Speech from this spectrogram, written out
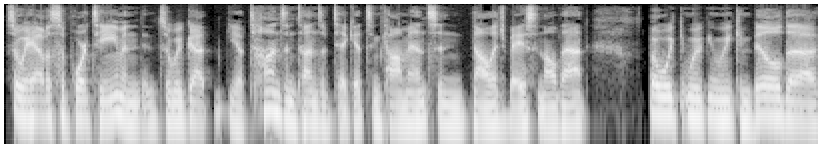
So we have a support team, and, and, so we've got you know tons and tons of tickets and comments and knowledge base and all that. But we we can, we can build uh,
